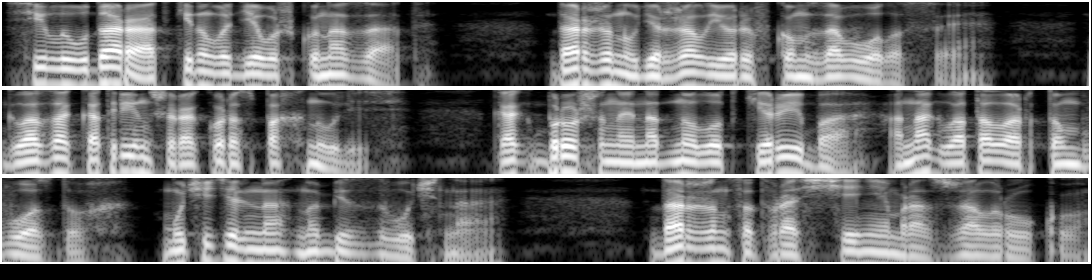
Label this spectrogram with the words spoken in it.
Сила удара откинула девушку назад. Даржин удержал ее рывком за волосы. Глаза Катрин широко распахнулись. Как брошенная на дно лодки рыба, она глотала ртом воздух. Мучительно, но беззвучно. Даржин с отвращением разжал руку.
